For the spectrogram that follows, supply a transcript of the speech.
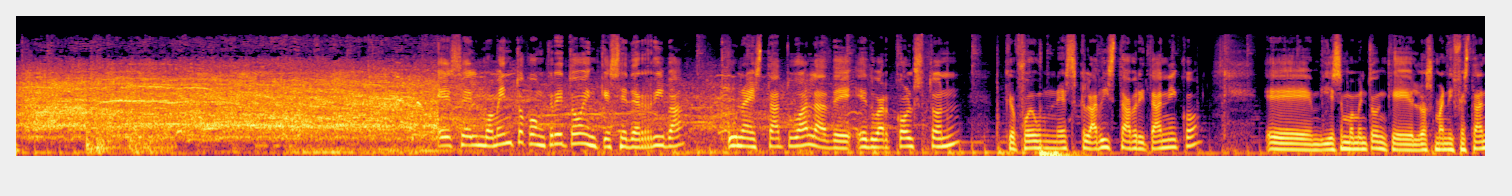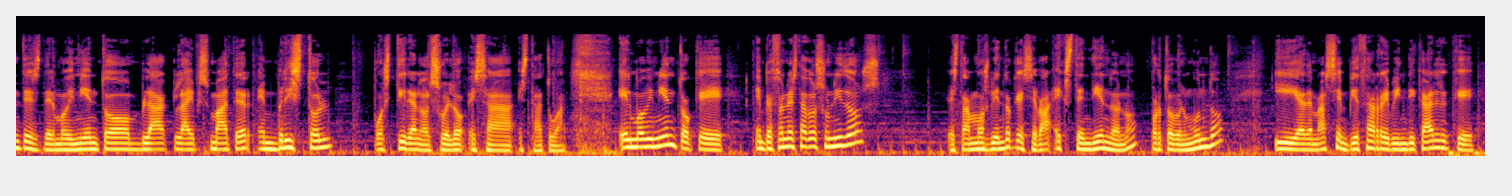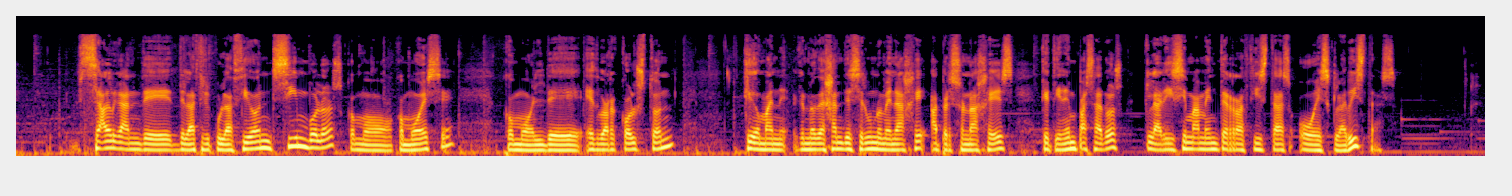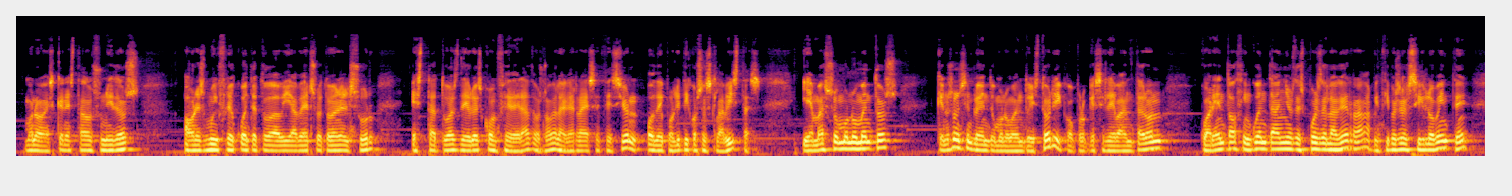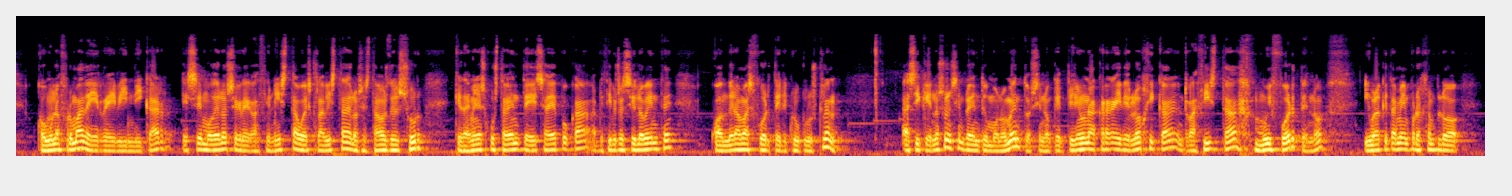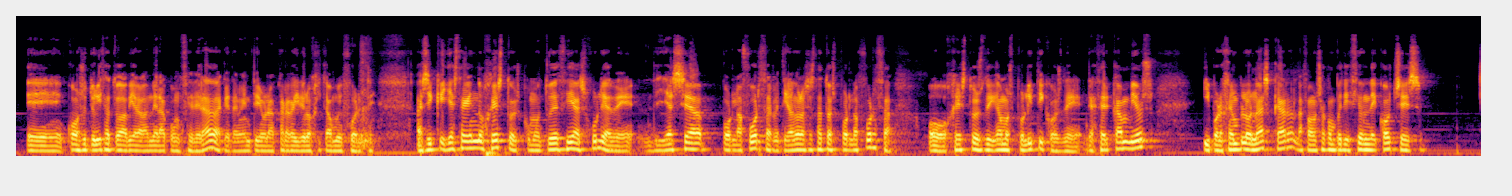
Es el momento concreto en que se derriba una estatua, la de Edward Colston, que fue un esclavista británico. Eh, y es el momento en que los manifestantes del movimiento Black Lives Matter en Bristol pues tiran al suelo esa estatua. El movimiento que empezó en Estados Unidos, estamos viendo que se va extendiendo ¿no? por todo el mundo y además se empieza a reivindicar el que salgan de, la circulación símbolos como, como ese, como el de Edward Colston, que, no dejan de ser un homenaje a personajes que tienen pasados clarísimamente racistas o esclavistas. Bueno, es que en Estados Unidos aún es muy frecuente todavía ver, sobre todo en el sur, estatuas de héroes confederados ¿no? de la guerra de secesión o de políticos esclavistas. Y además son monumentos que no son simplemente un monumento histórico, porque se levantaron 40 o 50 años después de la guerra, a principios del siglo XX, como una forma de reivindicar ese modelo segregacionista o esclavista de los estados del sur, que también es justamente esa época, a principios del siglo XX, cuando era más fuerte el Ku Klux Klan. Así que no son simplemente un monumento, sino que tienen una carga ideológica racista muy fuerte, ¿no? Igual que también, por ejemplo, eh, cuando se utiliza todavía la bandera confederada, que también tiene una carga ideológica muy fuerte. Así que ya está viendo gestos, como tú decías, Julia, de, ya sea por la fuerza, retirando las estatuas por la fuerza, o gestos, digamos, políticos de, de hacer cambios. Y, por ejemplo, NASCAR, la famosa competición de coches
